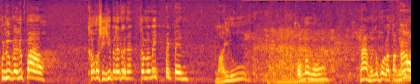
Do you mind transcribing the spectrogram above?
คุณลืมอะไรหรือเปล่า เขาก็เสียชีวิตไปแล้วด้วยนะทำไมไม่ไม่เป็น ไม่รู้ ผมก็งง หน้าเหมือนกับพวกเราตอนนี้เอ้า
